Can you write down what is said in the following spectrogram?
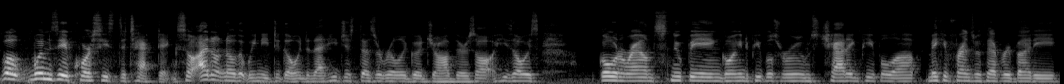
Well, Wimsey, of course, he's detecting, so I don't know that we need to go into that. He just does a really good job. There's all he's always going around snooping, going into people's rooms, chatting people up, making friends with everybody,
